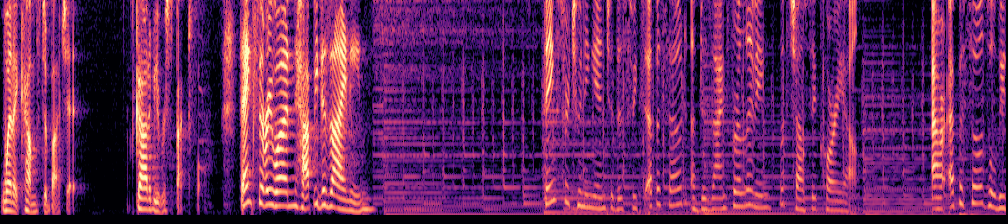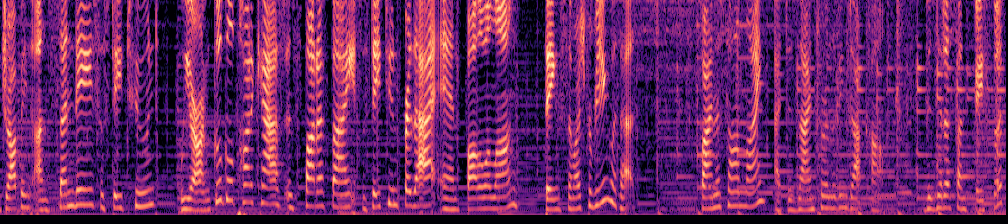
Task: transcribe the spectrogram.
when it comes to budget. Got to be respectful. Thanks everyone. Happy designing. Thanks for tuning in to this week's episode of Design for a Living with Chelsea Coriel. Our episodes will be dropping on Sunday, so stay tuned. We are on Google Podcast and Spotify, so stay tuned for that and follow along. Thanks so much for being with us. Find us online at designforaliving.com. Visit us on Facebook,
